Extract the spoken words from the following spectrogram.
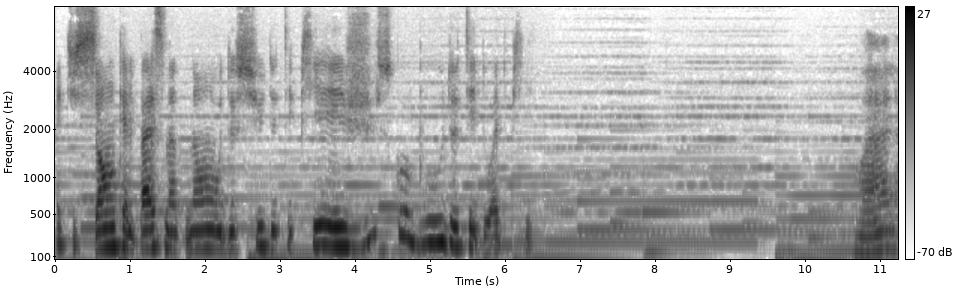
Et tu sens qu'elle passe maintenant au-dessus de tes pieds et jusqu'au bout de tes doigts de pied. Voilà,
